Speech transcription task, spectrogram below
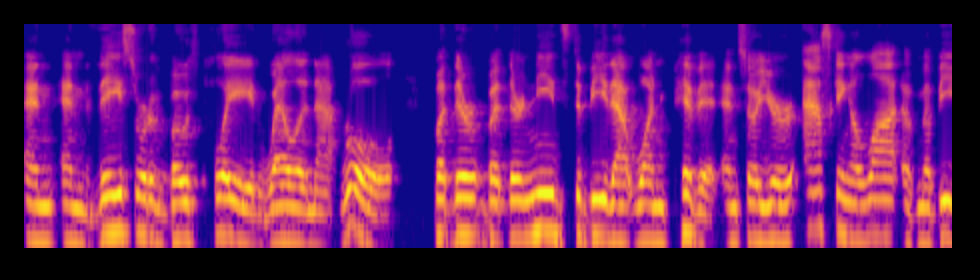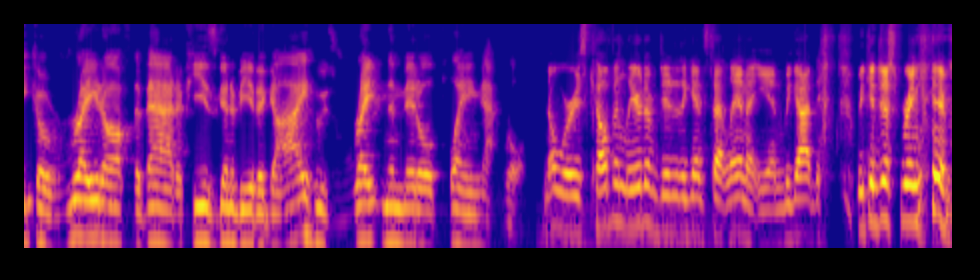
and and they sort of both played well in that role but there but there needs to be that one pivot. And so you're asking a lot of Mabika right off the bat if he's going to be the guy who's right in the middle playing that role. No worries. Kelvin leerdam did it against atlanta ian. We got we can just bring him.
